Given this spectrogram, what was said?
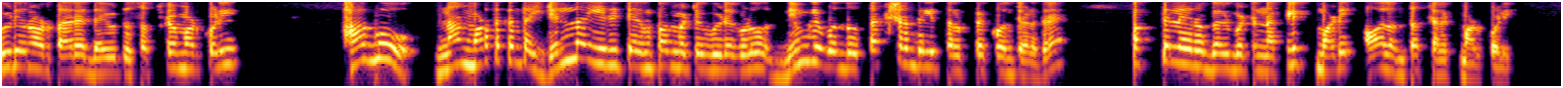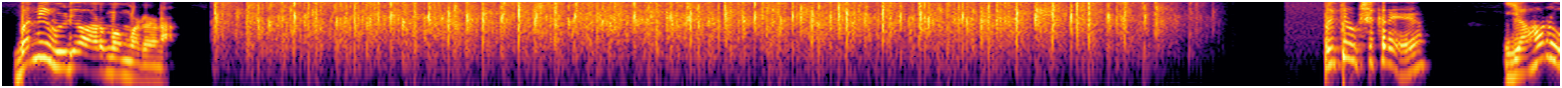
ವಿಡಿಯೋ ನೋಡ್ತಾ ಇದ್ರೆ ದಯವಿಟ್ಟು ಸಬ್ಸ್ಕ್ರೈಬ್ ಮಾಡ್ಕೊಳ್ಳಿ. ಹಾಗೂ ನಾನ್ ಮಾಡ್ತಕ್ಕಂತ ಎಲ್ಲ ಈ ರೀತಿಯ ಇನ್ಫಾರ್ಮೇಟಿವ್ ವಿಡಿಯೋಗಳು ನಿಮ್ಗೆ ಬಂದು ತಕ್ಷಣದಲ್ಲಿ ತಲುಪಬೇಕು ಅಂತ ಹೇಳಿದ್ರೆ ಪಕ್ಕದಲ್ಲೇ ಇರೋ ಬೆಲ್ ಬಟನ್ನ ಕ್ಲಿಕ್ ಮಾಡಿ ಆಲ್ ಅಂತ ಸೆಲೆಕ್ಟ್ ಮಾಡ್ಕೊಳ್ಳಿ. ಬನ್ನಿ ವಿಡಿಯೋ ಆರಂಭ ಮಾಡೋಣ. ಪ್ರೀತಿ ವೀಕ್ಷಕರೇ ಯಾರು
